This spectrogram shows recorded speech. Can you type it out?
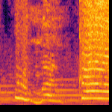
Oh my God!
